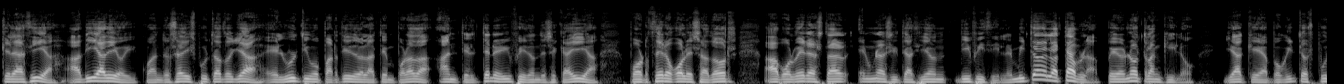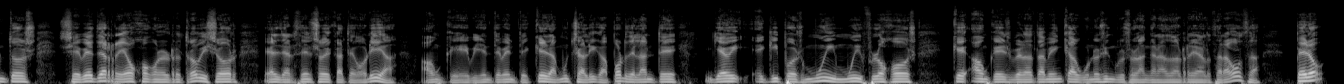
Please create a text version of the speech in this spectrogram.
que le hacía a día de hoy, cuando se ha disputado ya el último partido de la temporada ante el Tenerife, donde se caía por cero goles a dos, a volver a estar en una situación difícil. En mitad de la tabla, pero no tranquilo ya que a poquitos puntos se ve de reojo con el retrovisor el descenso de categoría, aunque evidentemente queda mucha liga por delante y hay equipos muy muy flojos que aunque es verdad también que algunos incluso le han ganado al Real Zaragoza, pero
